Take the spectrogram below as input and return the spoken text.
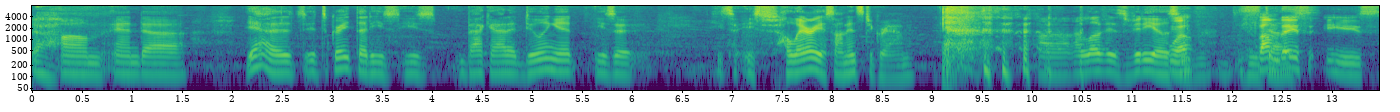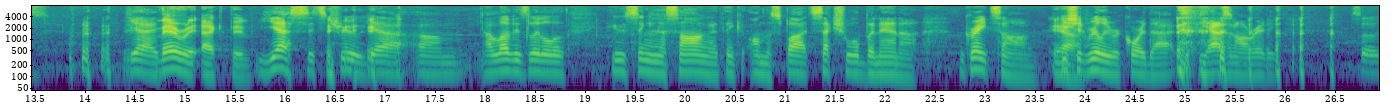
Yeah. Um, and uh, yeah, it's, it's great that he's he's back at it, doing it. He's a he's he's hilarious on Instagram. uh, I love his videos. well, he- he some does. days he's yeah, very active. Yes, it's true. Yeah, um, I love his little. He was singing a song, I think, on the spot, "Sexual Banana." Great song. Yeah. He should really record that if he hasn't already. so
